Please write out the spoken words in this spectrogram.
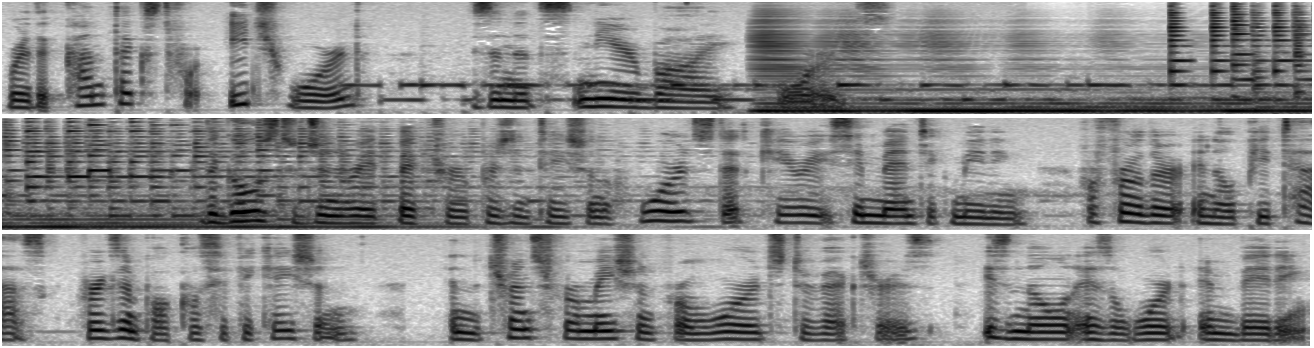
where the context for each word is in its nearby words. The goal is to generate vector representation of words that carry semantic meaning for further NLP tasks, for example, classification, and the transformation from words to vectors is known as a word embedding.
